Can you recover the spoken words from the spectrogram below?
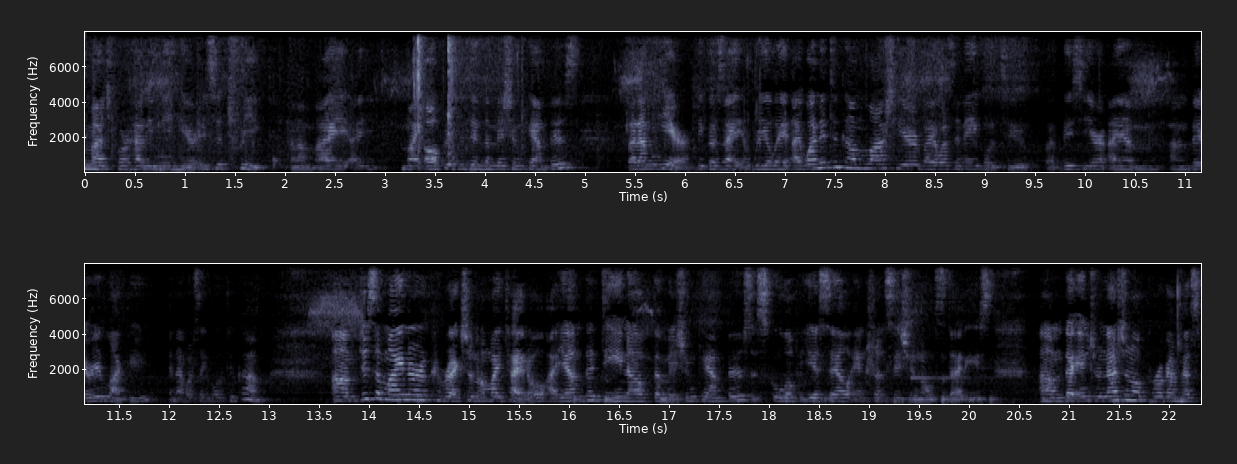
much for having me here. It's a treat. Um, I, I, my office is in the Mission campus, but I'm here because I really, I wanted to come last year, but I wasn't able to. But this year I am, I'm very lucky and I was able to come. Um, just a minor correction on my title. I am the Dean of the Mission Campus, School of ESL and Transitional Studies. Um, the international program has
